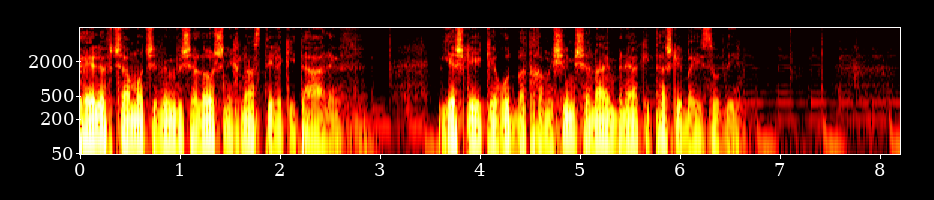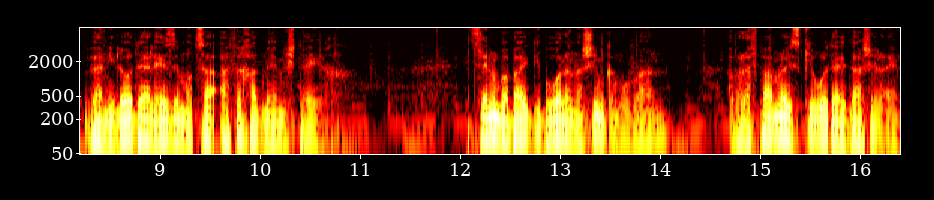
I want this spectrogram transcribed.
ב-1973 נכנסתי לכיתה א'. יש לי היכרות בת 50 שנה עם בני הכיתה שלי ביסודי. ואני לא יודע לאיזה מוצא אף אחד מהם משתייך. אצלנו בבית דיברו על אנשים כמובן, אבל אף פעם לא הזכירו את העדה שלהם.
